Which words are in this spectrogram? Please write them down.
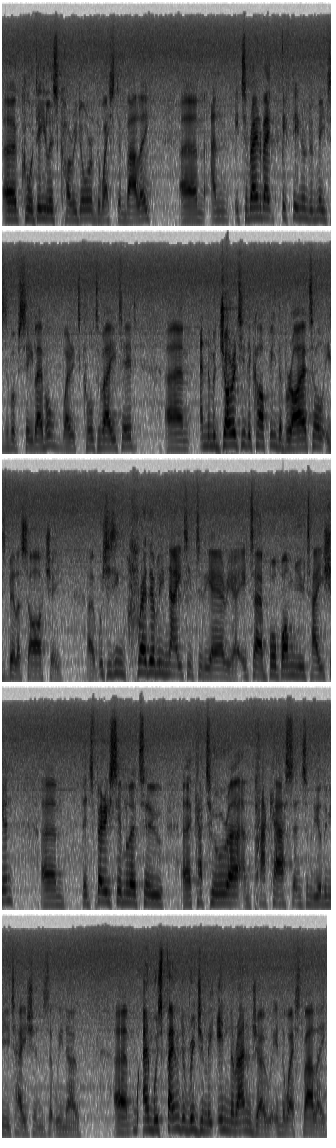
uh, Cordilleras corridor of the Western Valley. Um, and it's around about 1,500 metres above sea level where it's cultivated. Um, and the majority of the coffee, the varietal, is Villa Sarchi, uh, which is incredibly native to the area. It's a Bourbon mutation um, that's very similar to uh, and Pacas and some of the other mutations that we know. Um, and was found originally in Naranjo in the West Valley.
